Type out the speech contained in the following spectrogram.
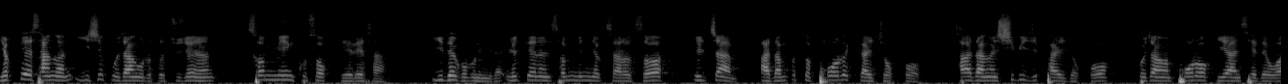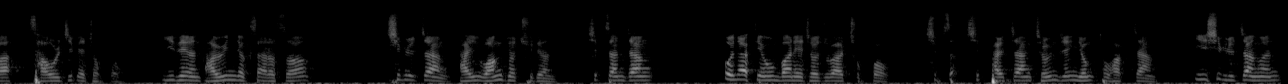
역대상은 29장으로서 주제는 선민 구속 계례사. 2대 구분입니다. 1대는 선민 역사로서 1장 아담부터 포로까지 줬고 4장은 12지파에 줬고 9장은 포로 기한 세대와 사울 집에 줬고 2대는 다윈 역사로서 11장 다윗 왕조 출현 13장 언약계 운반의 저주와 축복 14, 18장 전쟁 영토 확장 21장은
